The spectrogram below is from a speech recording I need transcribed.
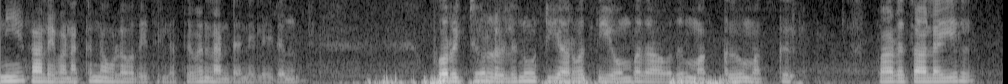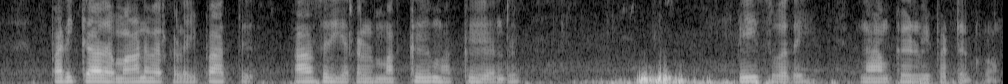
இனிய காலை வணக்கம். நான் உலக தில்லத்துவன் லண்டனிலிருந்து. பொறிச்சொல் எழுநூற்றி அறுபத்தி ஒன்பதாவது. மக்கு மக்கு. பாடசாலையில் படிக்காத மாணவர்களை பார்த்து ஆசிரியர்கள் மக்கு மக்கு என்று பேசுவதை நாம் கேள்விப்பட்டிருக்கிறோம்.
